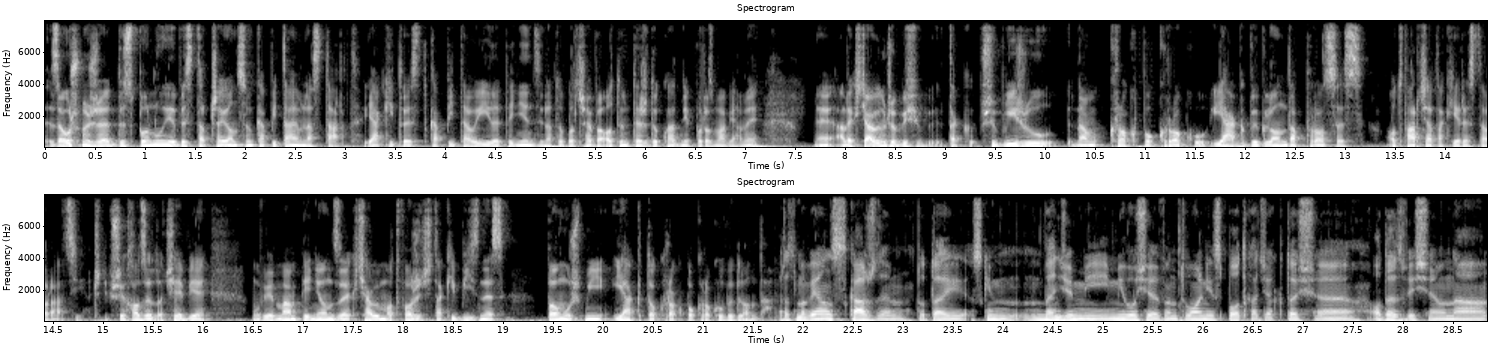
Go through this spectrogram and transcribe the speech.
załóżmy, że dysponuje wystarczającym kapitałem na start. Jaki to jest kapitał i ile pieniędzy na to potrzeba, o tym też dokładnie porozmawiamy. E, ale chciałbym, żebyś tak przybliżył nam krok po kroku, jak wygląda proces otwarcia takiej restauracji. Czyli przychodzę do ciebie, mówię, mam pieniądze, chciałbym otworzyć taki biznes Pomóż mi, jak to krok po kroku wygląda. Rozmawiając z każdym tutaj, z kim będzie mi miło się ewentualnie spotkać, jak ktoś e, odezwie się na,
